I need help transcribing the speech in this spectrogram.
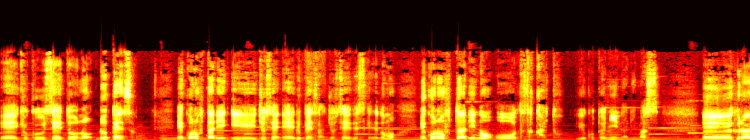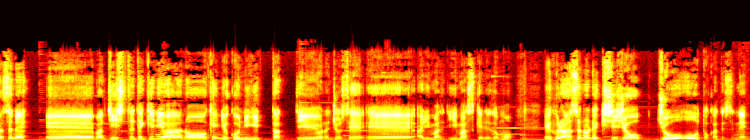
えー、極右政党のルペンさん。えー、この二人、えー、女性、えー、ルペンさん女性ですけれども、えー、この二人の戦いということになります。えー、フランスね、えー、まあ、実質的には、あの、権力を握ったっていうような女性、えー、ありま、いますけれども、えー、フランスの歴史上、女王とかですね、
